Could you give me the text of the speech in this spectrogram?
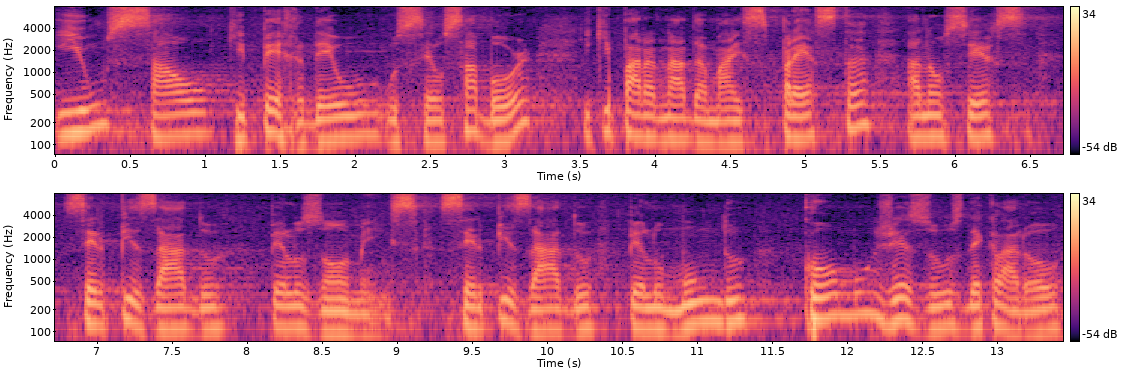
e um sal que perdeu o seu sabor e que para nada mais presta a não ser ser pisado pelos homens, ser pisado pelo mundo como Jesus declarou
